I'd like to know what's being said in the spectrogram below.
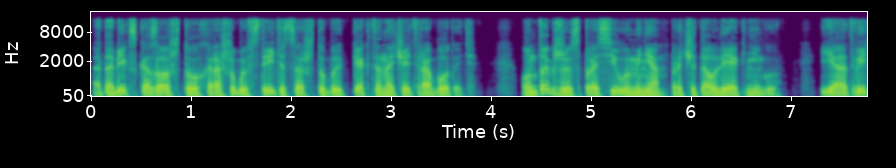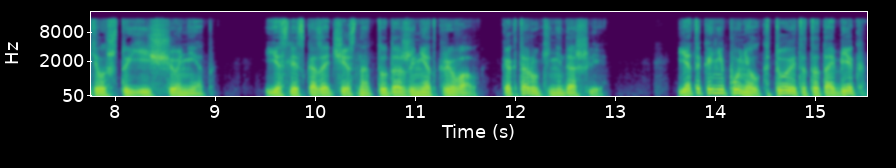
Атабек сказал, что хорошо бы встретиться, чтобы как-то начать работать. Он также спросил у меня, прочитал ли я книгу. Я ответил, что еще нет. Если сказать честно, то даже не открывал, как-то руки не дошли. Я так и не понял, кто этот Атабек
